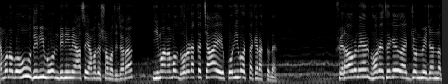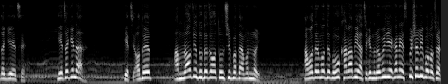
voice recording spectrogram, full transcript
এমনও বহু দিনই বোন দিনই মেয়ে আছে আমাদের সমাজে যারা ইমান আমল ধরে রাখতে চায় পরিবার তাকে রাখতে দেন ফেরাউনের ঘরে থেকেও একজন মেয়ে জান্নাতে গিয়েছে। গিয়েছে কি না? গিয়েছে। অতএব আমরাও যে দুধে দেওয়া তুলসী পাতা এমন নই। আমাদের মধ্যে বহু খারাপই আছে, কিন্তু নবীজি এখানে স্পেশালি বলেছেন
